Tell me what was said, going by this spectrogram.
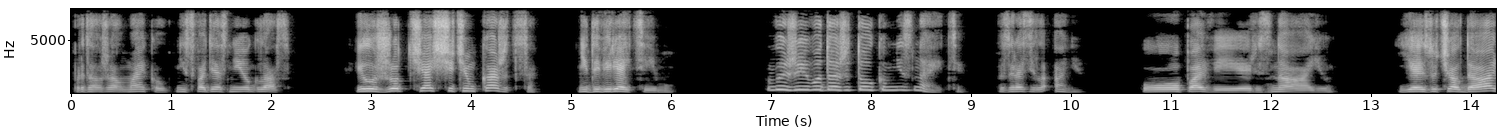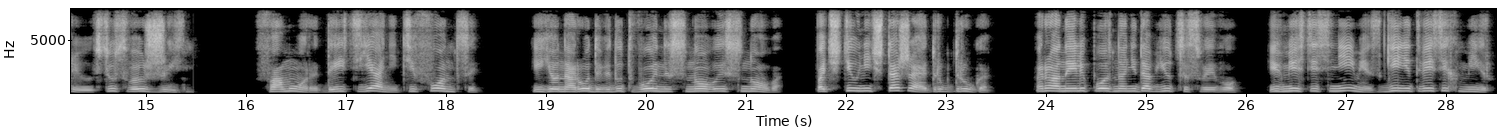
продолжал Майкл, не сводя с нее глаз. И лжет чаще, чем кажется. Не доверяйте ему. Вы же его даже толком не знаете, возразила Аня. О, поверь, знаю. Я изучал Дарию всю свою жизнь. Фаморы, да и тьяне, тифонцы. Ее народы ведут войны снова и снова, почти уничтожая друг друга. Рано или поздно они добьются своего, и вместе с ними сгинет весь их мир.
